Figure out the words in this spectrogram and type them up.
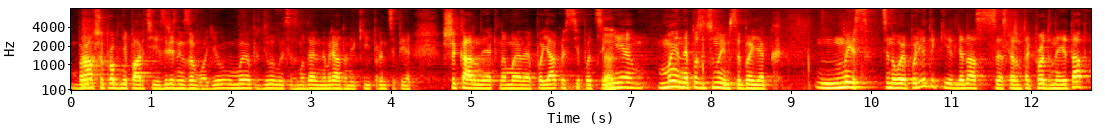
бравши пробні партії з різних заводів, ми оприділилися з модельним рядом, який, в принципі, шикарний, як на мене, по якості, по ціні. Ми не позиціонуємо себе як низ цінової політики. Для нас це, скажімо так, пройдений етап.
